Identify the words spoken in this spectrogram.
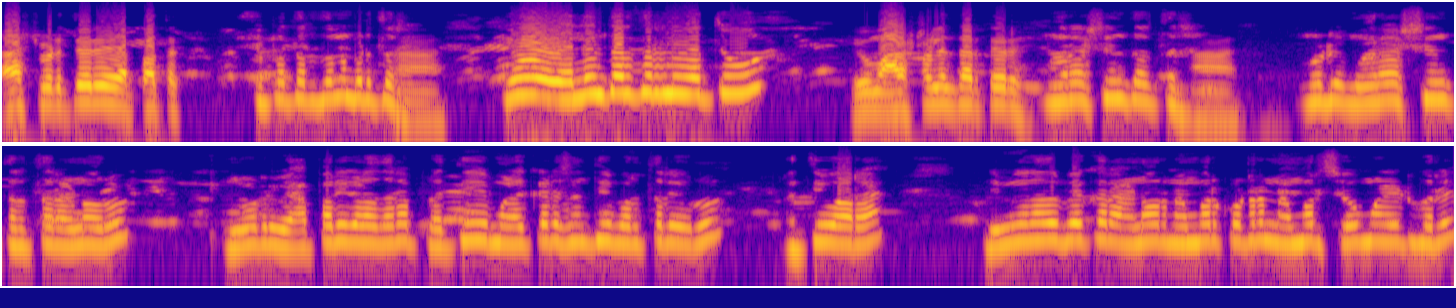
ಲಾಸ್ಟ್ ಬಿಡ್ತೀವಿ ರೀ ಎಪ್ಪತ್ತಕ್ಕೆ. ಎಪ್ಪತ್ತರ ತನಕ ಬಿಡ್ತೀರಿ? ಹಾಂ. ಇವು ಎಲ್ಲಿಂದ ತರ್ತೀರಿ ನೀವು ಎತ್ತು ಇವು? ಮಹಾರಾಷ್ಟ್ರಲಿಂದ ತರ್ತೀವಿ ರೀ ಮಹಾರಾಷ್ಟ್ರದಿಂದ ತರ್ತಾರೆ? ಹಾಂ. ನೋಡ್ರಿ ಮಹಾರಾಷ್ಟ್ರದಿಂದ ತರ್ತಾರ ಅಣ್ಣವರು. ನೋಡ್ರಿ ವ್ಯಾಪಾರಿಗಳದಾರ ಪ್ರತಿ ಮೊಳಕಡೆ ಸಂತಿ ಬರ್ತಾರೆ ಇವರು ಪ್ರತಿ ವಾರ. ನಿಮ್ಗೇನಾದ್ರು ಬೇಕಾದ್ರೆ ಅಣ್ಣವ್ರ ನಂಬರ್ ಕೊಟ್ರೆ ನಂಬರ್ ಸೇವ್ ಮಾಡಿ ಇಟ್ಕೊರಿ.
